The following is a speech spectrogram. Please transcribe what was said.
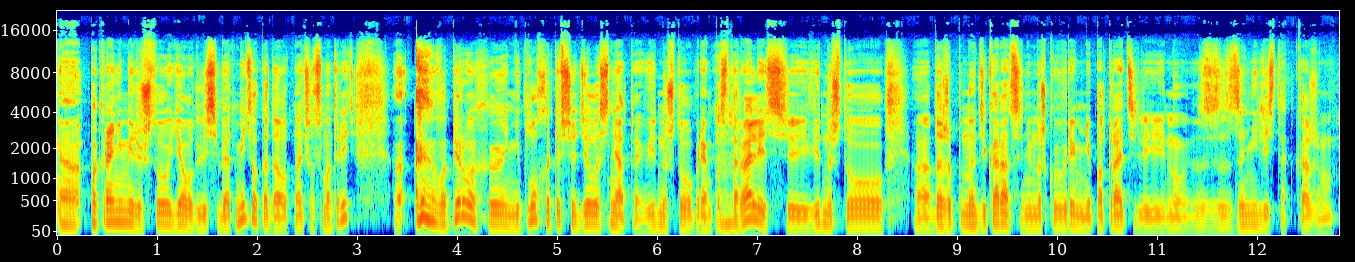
А, По крайней мере, что я вот для себя отметил, когда вот начал смотреть. Во-первых, э, неплохо это все дело снято. Видно, что прям постарались, и видно, что даже на декорации немножко времени потратили, ну, занялись, так скажем,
